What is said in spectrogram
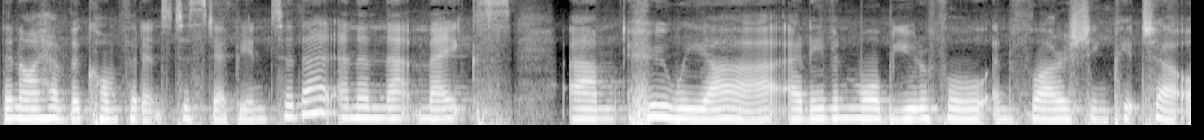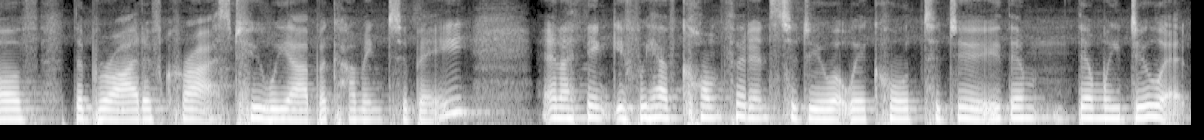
then I have the confidence to step into that. And then that makes um, who we are an even more beautiful and flourishing picture of the bride of Christ, who we are becoming to be. And I think if we have confidence to do what we're called to do, then, then we do it.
